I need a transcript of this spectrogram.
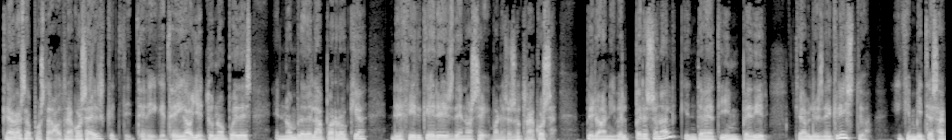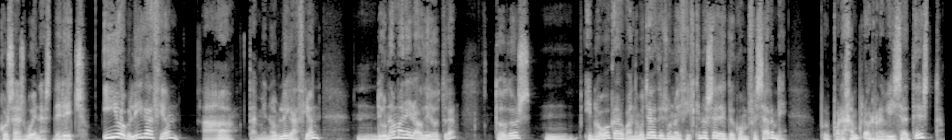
que hagas apostolado. Otra cosa es que te, diga, oye, tú no puedes, en nombre de la parroquia, decir que eres de no sé. Bueno, eso es otra cosa. Pero a nivel personal, ¿quién te va a ti impedir que hables de Cristo? Y que invites a cosas buenas, derecho. Y obligación. Ah, también obligación. De una manera o de otra, todos. Y luego, claro, cuando muchas veces uno dice que no sé de qué confesarme, pues por ejemplo, revísate esto.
